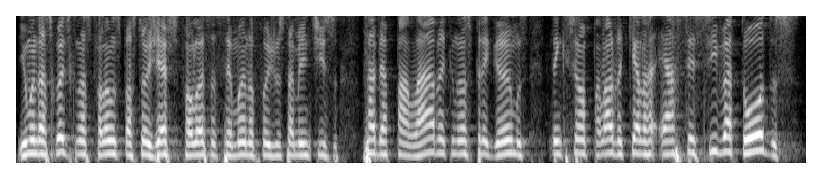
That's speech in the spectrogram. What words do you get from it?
E uma das coisas que nós falamos, o pastor Jefferson falou essa semana, foi justamente isso. Sabe, a palavra que nós pregamos tem que ser uma palavra que ela é acessível a todos.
